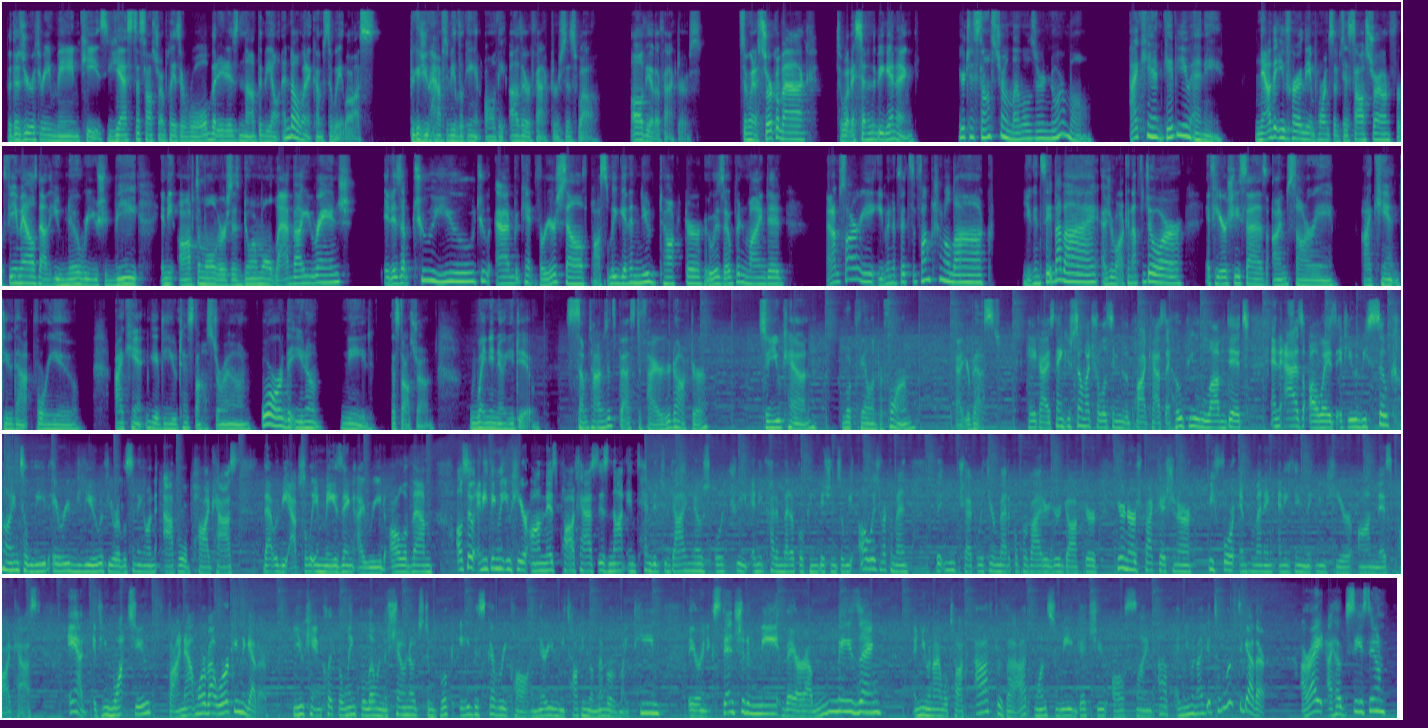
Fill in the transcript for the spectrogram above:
but those are your three main keys. Yes, testosterone plays a role, but it is not the be all end all when it comes to weight loss because you have to be looking at all the other factors as well. All the other factors. So I'm going to circle back to what I said in the beginning. Your testosterone levels are normal. I can't give you any. Now that you've heard the importance of testosterone for females, now that you know where you should be in the optimal versus normal lab value range, it is up to you to advocate for yourself, possibly get a new doctor who is open minded. And I'm sorry, even if it's a functional doc, you can say bye bye as you're walking out the door. If he or she says, I'm sorry, I can't do that for you. I can't give you testosterone, or that you don't need testosterone when you know you do. Sometimes it's best to fire your doctor so you can look, feel, and perform at your best. Hey guys, thank you so much for listening to the podcast. I hope you loved it. And as always, if you would be so kind to leave a review if you are listening on Apple Podcasts, that would be absolutely amazing. I read all of them. Also, anything that you hear on this podcast is not intended to diagnose or treat any kind of medical condition. So we always recommend that you check with your medical provider, your doctor, your nurse practitioner before implementing anything that you hear on this podcast. And if you want to find out more about working together, you can click the link below in the show notes to book a discovery call. And there you'll be talking to a member of my team. They are an extension of me, they are amazing. And you and I will talk after that once we get you all signed up and you and I get to work together. All right. I hope to see you soon.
